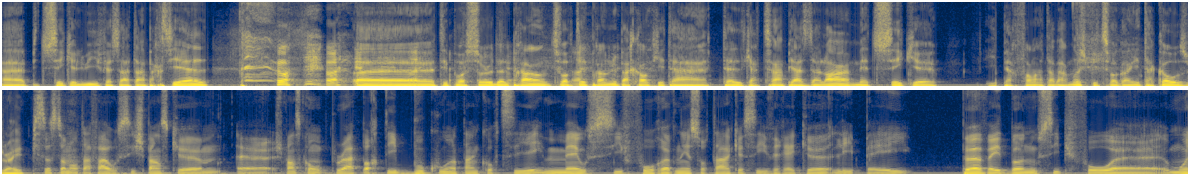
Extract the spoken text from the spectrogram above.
euh, puis tu sais que lui, il fait ça à temps partiel, euh, t'es pas sûr de le prendre. Tu vas peut-être prendre lui, par contre, qui est à tel 400$ de l'heure, mais tu sais que il performe en tabarnouche, puis tu vas gagner ta cause, right? Puis ça, c'est une autre affaire aussi. Je pense que euh, je pense qu'on peut apporter beaucoup en tant que courtier, mais aussi, il faut revenir sur terre que c'est vrai que les payes peuvent être bonnes aussi. Puis faut. Euh, moi,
